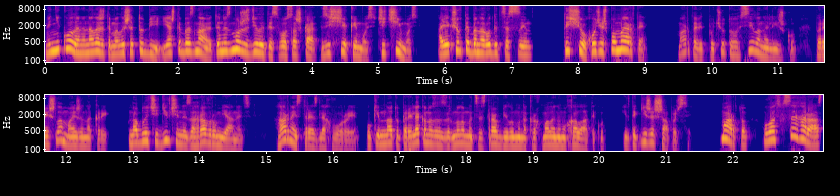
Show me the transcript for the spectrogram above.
Він ніколи не належатиме лише тобі. Я ж тебе знаю, ти не зможеш ділити свого Сашка зі ще кимось чи чимось. А якщо в тебе народиться син, ти що, хочеш померти? Марта від почутого сіла на ліжку, перейшла майже на крик. На обличчі дівчини заграв рум'янець. Гарний стрес для хворої. У кімнату перелякано зазирнула медсестра в білому накрохмаленому халатику і в такій же шапочці. Марто, у вас все гаразд?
